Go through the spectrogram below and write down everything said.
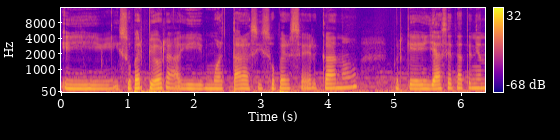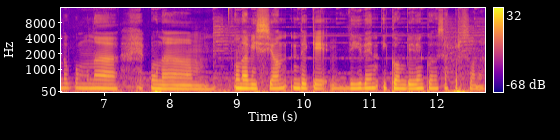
y súper piola y mortal así súper cercano porque ya se está teniendo como una, una, una visión de que viven y conviven con esas personas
